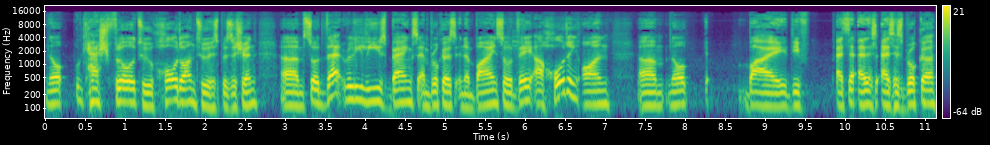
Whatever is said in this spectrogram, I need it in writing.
you know, cash flow to hold on to his position. Um, so that really leaves banks and brokers in a bind. So they are holding on, um, you know, by the as, as, as his broker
